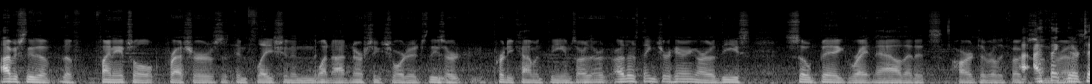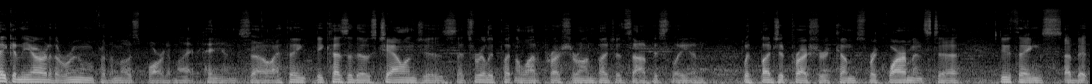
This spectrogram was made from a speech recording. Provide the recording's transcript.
Obviously, the, the financial pressures, inflation, and whatnot, nursing shortage, these are pretty common themes. Are there, are there things you're hearing, or are these so big right now that it's hard to really focus I, I think the they're taking the art of the room for the most part, in my opinion. So I think because of those challenges, that's really putting a lot of pressure on budgets, obviously. And with budget pressure it comes requirements to do things a bit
